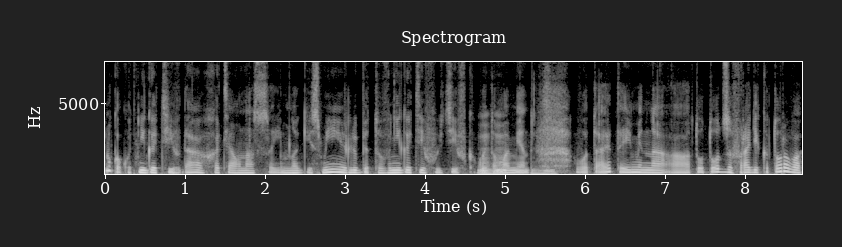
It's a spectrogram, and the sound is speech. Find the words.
ну, какой-то негатив, да, хотя у нас и многие СМИ любят в негатив уйти в какой-то угу, момент, угу. вот, а это именно а, тот отзыв, ради которого,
